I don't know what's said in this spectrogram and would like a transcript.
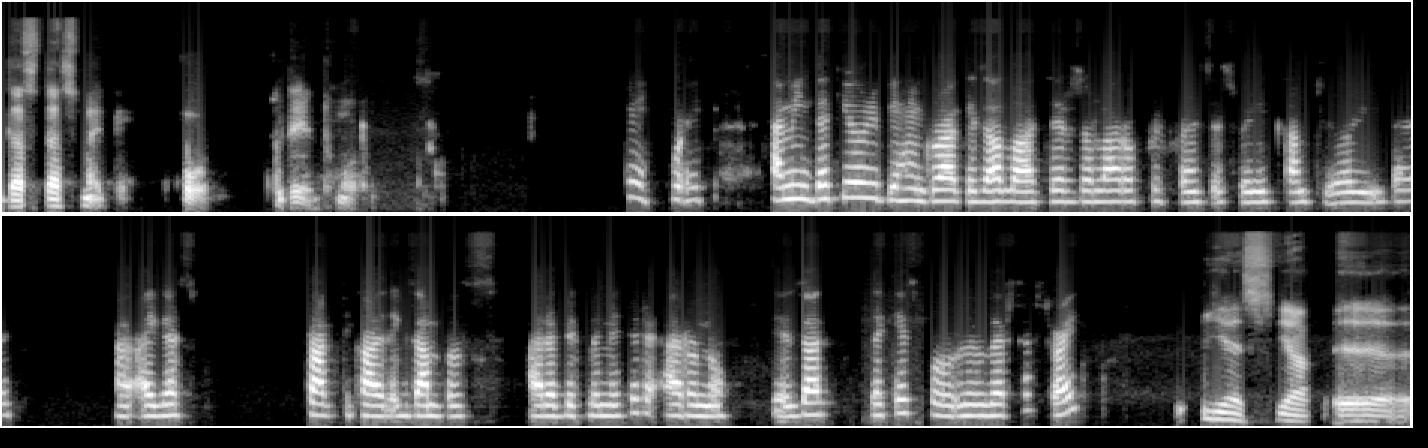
That's that's my plan for today and tomorrow. Okay, great. I mean, the theory behind RAG is a lot. There's a lot of references when it comes to theory, but uh, I guess practical examples are a bit limited. I don't know. Is that the case for universities, right? Yes, yeah. Uh,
